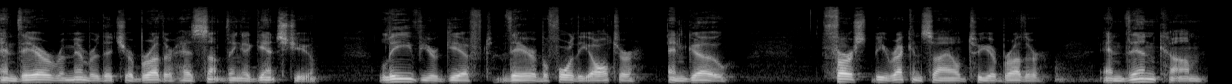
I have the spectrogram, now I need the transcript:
and there remember that your brother has something against you, leave your gift there before the altar and go. First be reconciled to your brother, and then come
